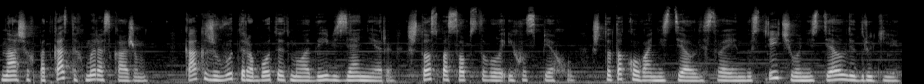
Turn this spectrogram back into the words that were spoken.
В наших подкастах мы расскажем, как живут и работают молодые визионеры, что способствовало их успеху, что такого они сделали в своей индустрии, чего не сделали другие,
